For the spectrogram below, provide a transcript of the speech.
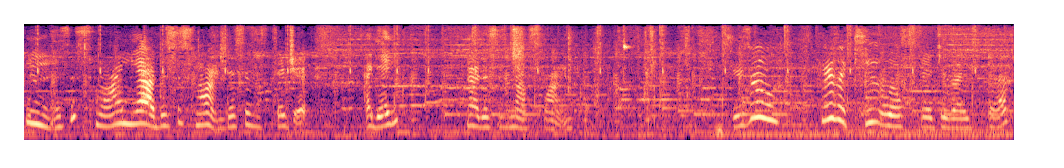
Hmm, is this slime? Yeah, this is slime. This is a fidget. I think. No, this is not slime. Here's a here's a cute little fidget, I guess.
